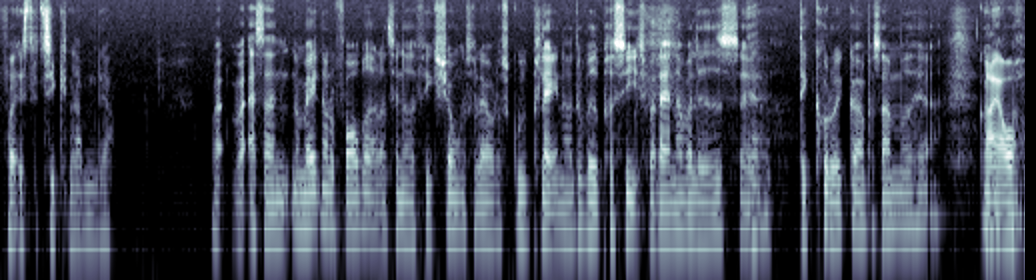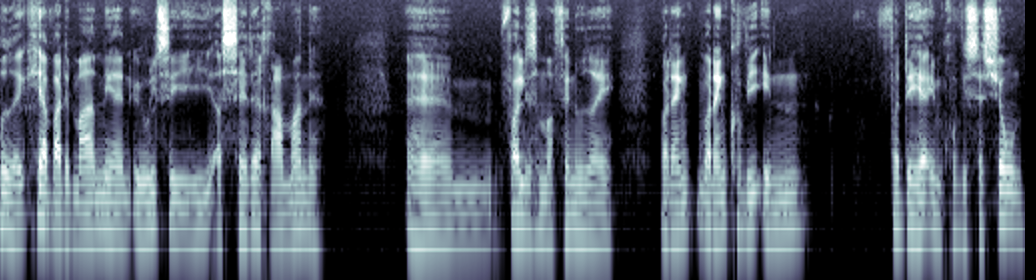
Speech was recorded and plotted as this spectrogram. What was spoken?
for æstetikknappen der. Hva, altså normalt, når du forbereder dig til noget fiktion, så laver du skudplaner, og du ved præcis, hvordan og hvorledes. Øh, ja det kunne du ikke gøre på samme måde her? Går Nej, overhovedet ikke. Her var det meget mere en øvelse i at sætte rammerne, øhm, for ligesom at finde ud af, hvordan, hvordan kunne vi inden for det her improvisation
